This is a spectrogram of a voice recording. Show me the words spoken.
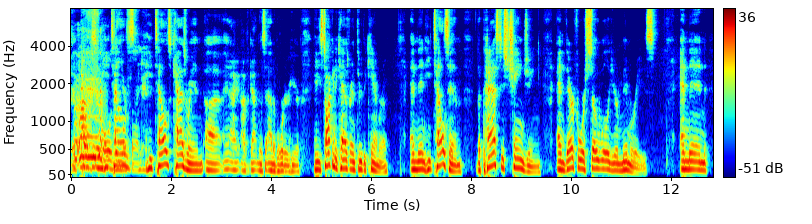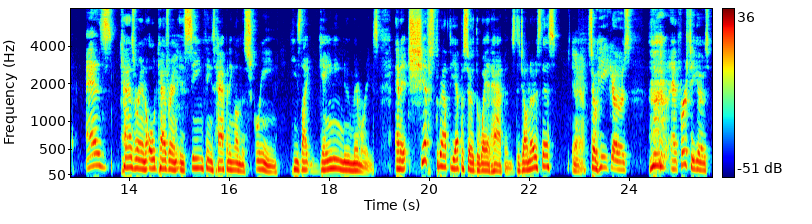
Uh, so he Holes in your tells he tells Kazran. Uh, and I, I've gotten this out of order here. He's talking to Kazran through the camera, and then he tells him the past is changing, and therefore so will your memories. And then, as Kazran, old Kazran, is seeing things happening on the screen, he's like gaining new memories, and it shifts throughout the episode the way it happens. Did y'all notice this? Yeah. So he goes, at first he goes,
